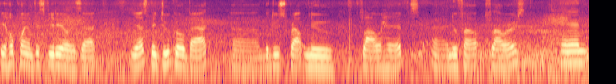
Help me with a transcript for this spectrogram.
the whole point of this video is that yes, they do grow back. Uh, they do sprout new flower heads, uh, new flowers, and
